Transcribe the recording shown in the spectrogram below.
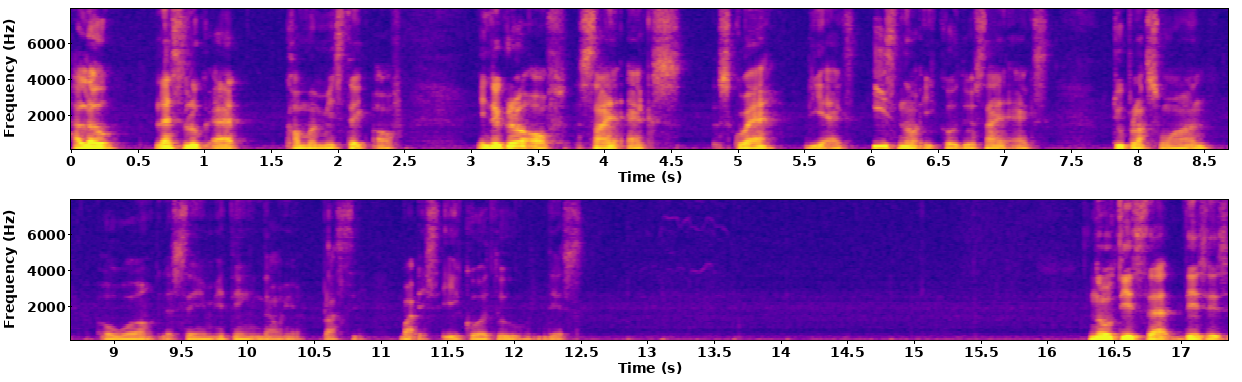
Hello, let's look at common mistake of integral of sine x square dx is not equal to sine x 2 plus 1 over the same hitting down here plus c but it's equal to this. Notice that this is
